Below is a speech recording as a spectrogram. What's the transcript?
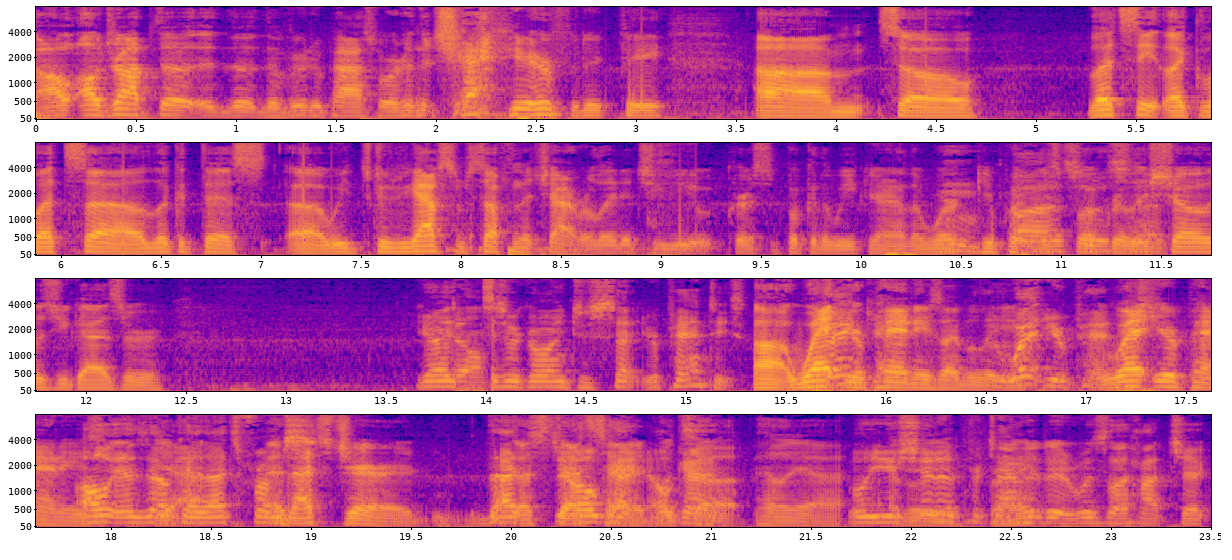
I'll, I'll drop the, the the voodoo password in the chat here for Nick P. Um, so let's see. Like let's uh, look at this. Uh, we because we have some stuff in the chat related to you, Chris. Book of the week and other work Mm, you put. uh, this book really said. shows. You guys are You guys are going to set your panties. Uh, wet Thank your you. panties, I believe. Wet your panties. Wet your panties. Oh, is- okay, that's from And that's Jarod. That's- that's okay, Head. What's okay. up? Hell yeah. Well, you I should have pretended right? it was a hot chick.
